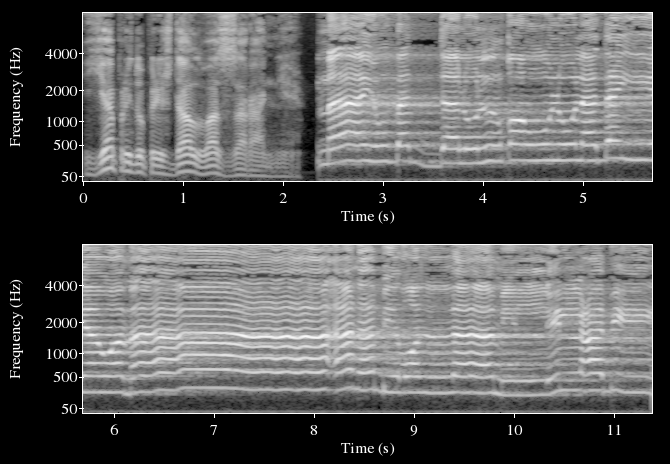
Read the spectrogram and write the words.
я предупреждал вас заранее». ما يبدل القول لدي وما أنا بظلام للعبيد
